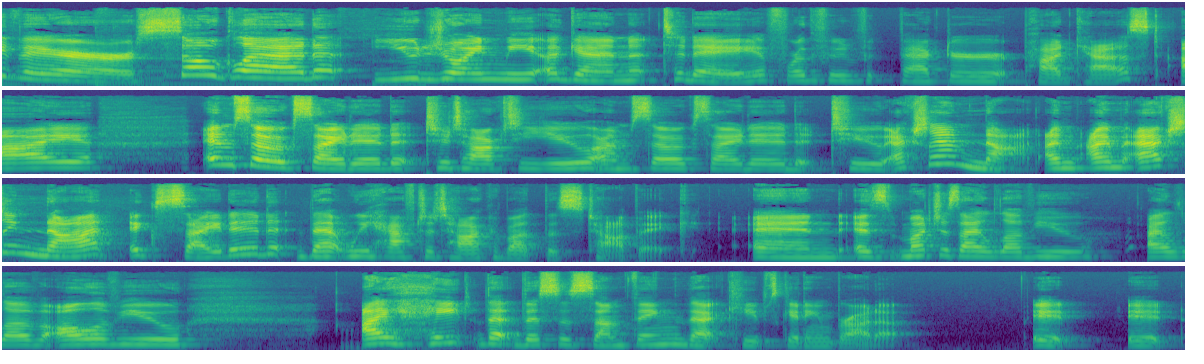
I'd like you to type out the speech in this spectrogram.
Hey there. So glad you joined me again today for the Food Factor podcast. I am so excited to talk to you. I'm so excited to Actually, I'm not. I'm I'm actually not excited that we have to talk about this topic. And as much as I love you, I love all of you, I hate that this is something that keeps getting brought up. It it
